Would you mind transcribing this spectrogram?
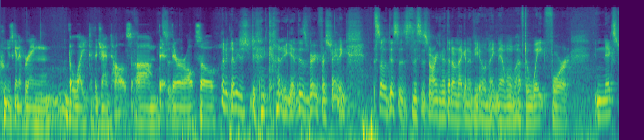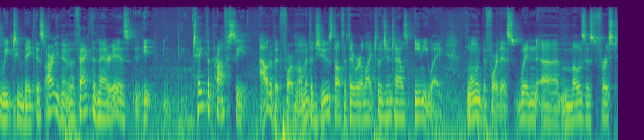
who's going to bring the light to the Gentiles. Um, there, so, there are also. Let me, let me just kind of get this is very frustrating. So this is this is an argument that I'm not going to be able to make now, and we'll have to wait for next week to make this argument. But the fact of the matter is, it, take the prophecy out of it for a moment. The Jews thought that they were a light to the Gentiles anyway, long before this. When uh, Moses first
